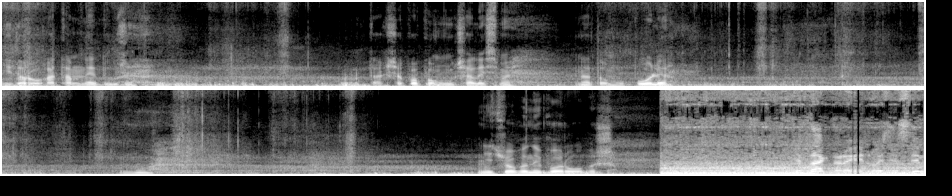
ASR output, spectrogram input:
І дорога там не дуже. Так що попомучались ми на тому полі. Ну, нічого не поробиш. І так, дорогі друзі, всім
